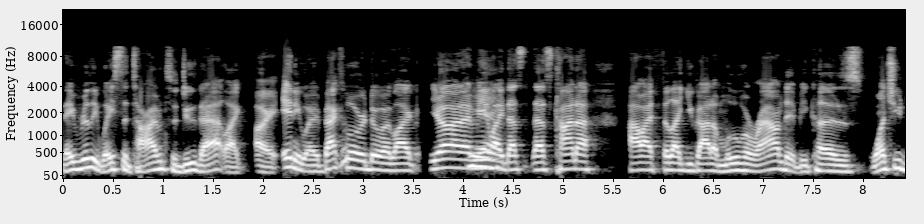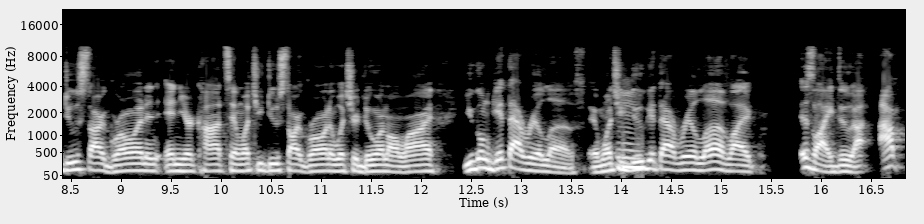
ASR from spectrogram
they really wasted time to do that. Like, all right, anyway, back to what we're doing. Like, you know what I mean? Yeah. Like that's that's kind of how I feel like you got to move around it because once you do start growing in, in, your content, once you do start growing in what you're doing online, you're gonna get that real love. And once you mm. do get that real love, like it's like, dude, I, I'm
